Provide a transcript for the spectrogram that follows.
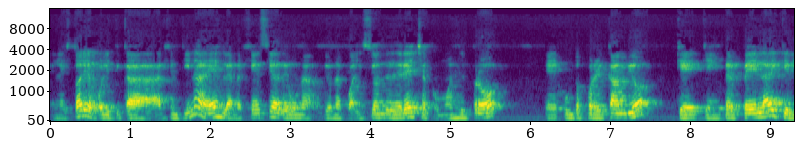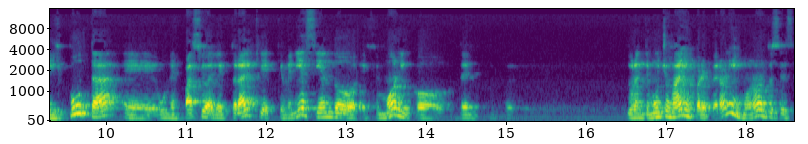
en la historia política argentina es la emergencia de una, de una coalición de derecha como es el PRO, eh, Juntos por el Cambio, que, que interpela y que disputa eh, un espacio electoral que, que venía siendo hegemónico del, durante muchos años para el peronismo, ¿no? Entonces,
